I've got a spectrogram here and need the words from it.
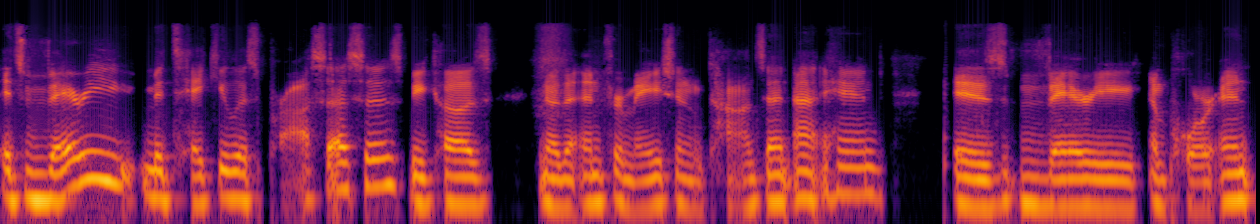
it's very meticulous processes because you know the information content at hand is very important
